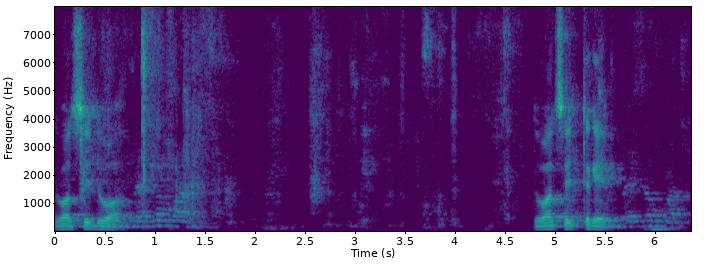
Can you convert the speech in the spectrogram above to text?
22. Без зауважень. 23. Без зауважень.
